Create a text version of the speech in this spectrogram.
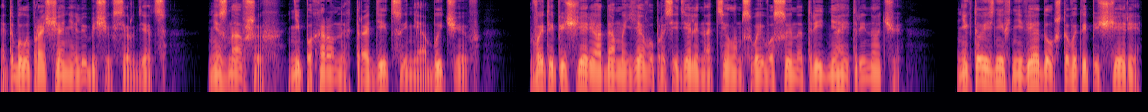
Это было прощание любящих сердец, не знавших ни похоронных традиций, ни обычаев. В этой пещере Адам и Ева просидели над телом своего сына три дня и три ночи. Никто из них не ведал, что в этой пещере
